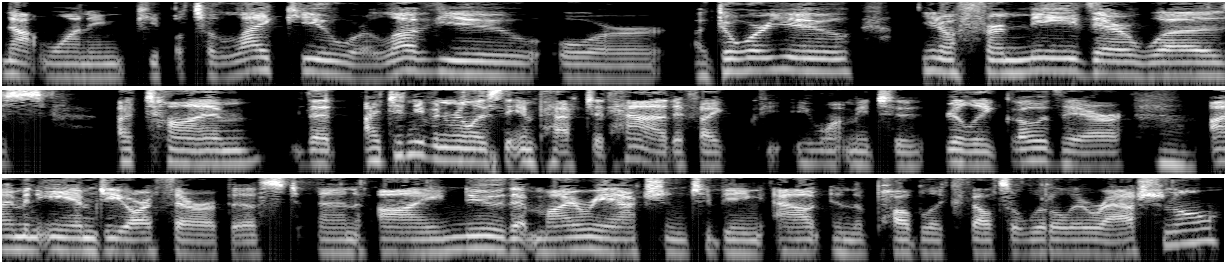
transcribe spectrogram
not wanting people to like you or love you or adore you. You know, for me, there was a time that I didn't even realize the impact it had. If I, you want me to really go there, mm. I'm an EMDR therapist, and I knew that my reaction to being out in the public felt a little irrational.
